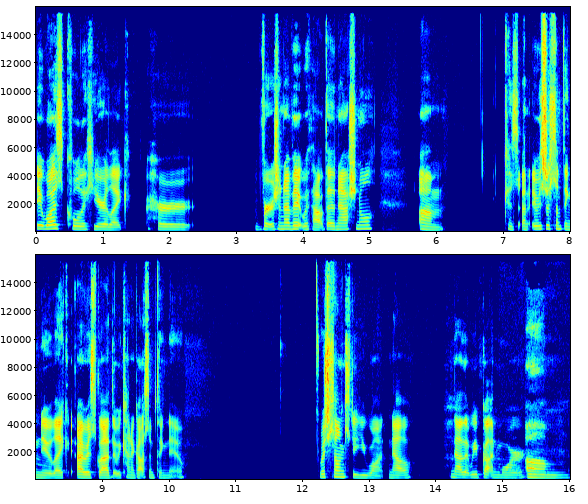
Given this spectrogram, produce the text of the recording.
it was cool to hear like her version of it without the national. Um, because it was just something new. Like I was glad that we kind of got something new. Which songs do you want now? Now that we've gotten more, Um.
